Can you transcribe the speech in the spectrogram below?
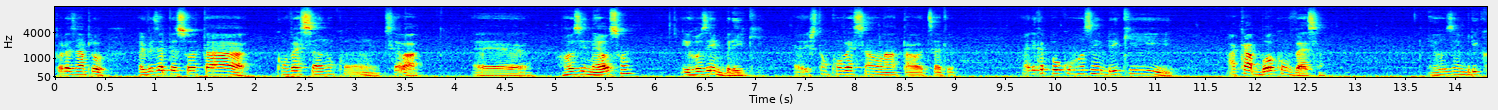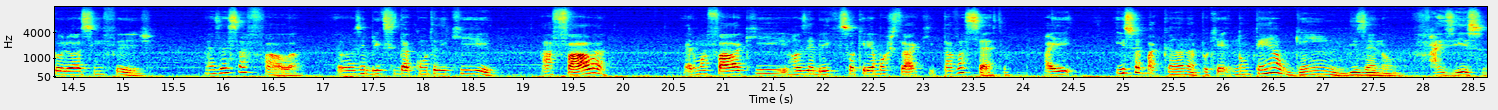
Por exemplo, às vezes a pessoa está conversando com, sei lá, é, Rose Nelson e Rosenbrick. Eles estão conversando lá, tal, etc. Aí daqui a pouco o Rosenbrick acabou a conversa. E o Rosenbrick olhou assim e fez: Mas essa fala. Aí o Rosenbrick se dá conta de que a fala era uma fala que Rosenbrick só queria mostrar que estava certo. Aí isso é bacana, porque não tem alguém dizendo faz isso,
